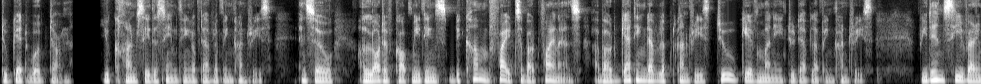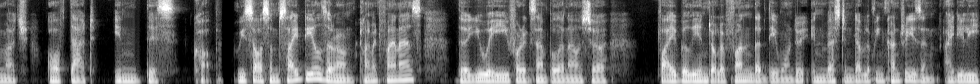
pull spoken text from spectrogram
to get work done. You can't say the same thing of developing countries. And so a lot of COP meetings become fights about finance, about getting developed countries to give money to developing countries. We didn't see very much of that in this COP. We saw some side deals around climate finance. The UAE, for example, announced a $5 billion fund that they want to invest in developing countries and ideally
